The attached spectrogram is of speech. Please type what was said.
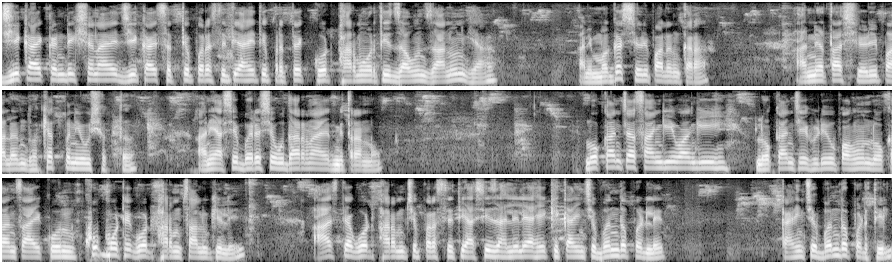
जी काय कंडिशन आहे जी काय सत्य परिस्थिती आहे ती प्रत्येक कोट फार्मवरती जाऊन जाणून घ्या आणि मगच शेळीपालन करा. अन्यथा शेळीपालन धोक्यात पण येऊ शकतं. आणि असे बरेचसे उदाहरणं आहेत मित्रांनो. लोकांच्या सांगी वांगी लोकांचे व्हिडिओ पाहून लोकांचं ऐकून खूप मोठे गोट फार्म चालू केले. आज त्या गोट फार्मची परिस्थिती अशी झालेली आहे की काहींचे बंद पडलेत काहींचे बंद पडतील.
